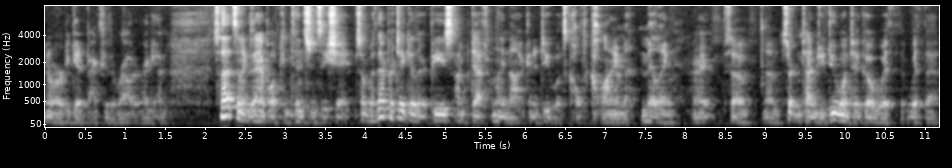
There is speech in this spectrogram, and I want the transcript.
in order to get it back through the router again. So that's an example of contingency shape. So with that particular piece, I'm definitely not going to do what's called climb milling, right? So um, certain times you do want to go with with that,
